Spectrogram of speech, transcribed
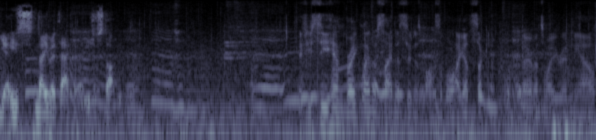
Yeah, he's not even attacking. He's just stopping me. if you see him, break line of sight as soon as possible. I got stuck in a corner there. That's why you ran me out.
